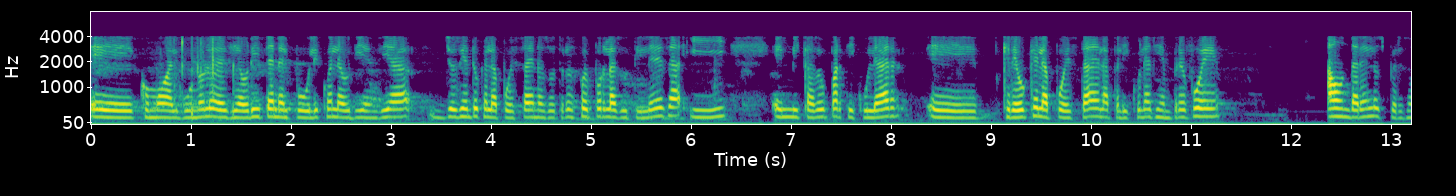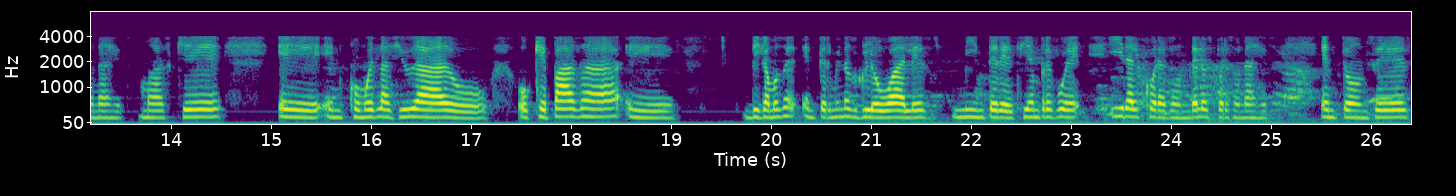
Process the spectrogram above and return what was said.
eh, como alguno lo decía ahorita en el público, en la audiencia, yo siento que la apuesta de nosotros fue por la sutileza y en mi caso particular eh, creo que la apuesta de la película siempre fue ahondar en los personajes, más que eh, en cómo es la ciudad o, o qué pasa, eh, digamos en términos globales, mi interés siempre fue ir al corazón de los personajes. Entonces,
